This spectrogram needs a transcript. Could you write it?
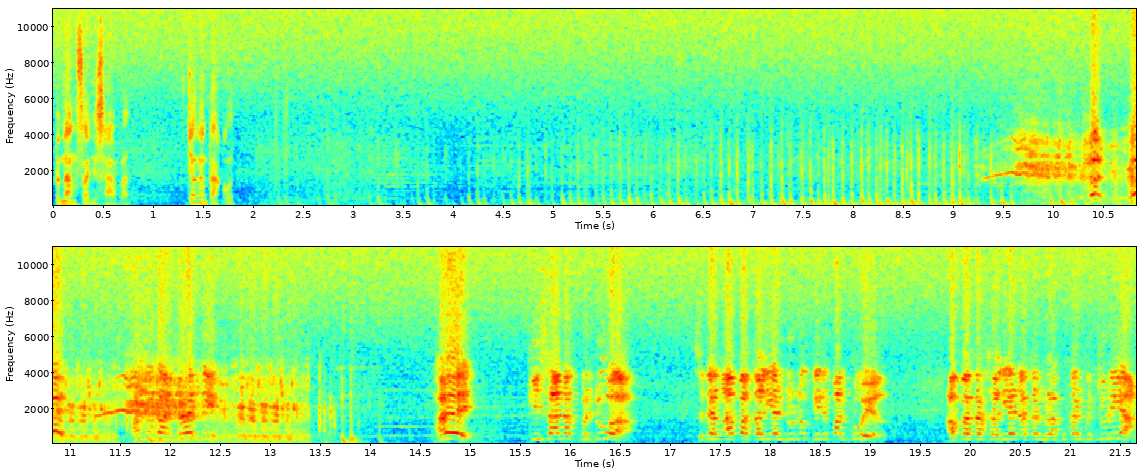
tenang saja sahabat. Jangan takut. Hei, hei, pasukan berhenti. Hei, kisanak berdua. Sedang apa kalian duduk di depan kuil? Apakah kalian akan melakukan pencurian?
